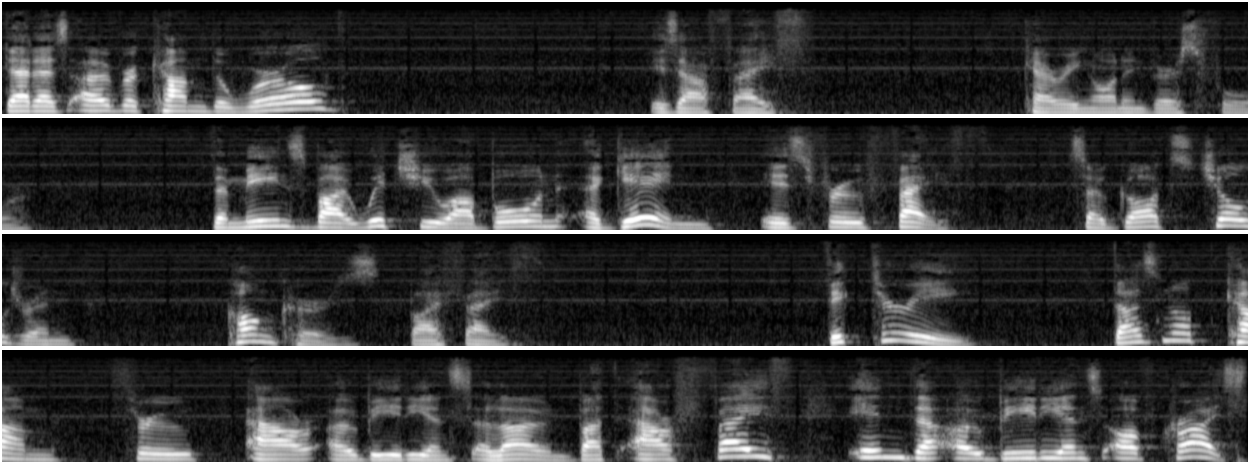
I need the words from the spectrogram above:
that has overcome the world is our faith carrying on in verse 4. The means by which you are born again is through faith. So God's children conquers by faith. Victory does not come through our obedience alone, but our faith in the obedience of Christ.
